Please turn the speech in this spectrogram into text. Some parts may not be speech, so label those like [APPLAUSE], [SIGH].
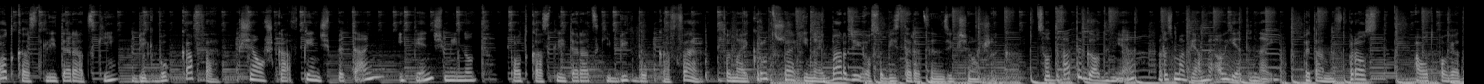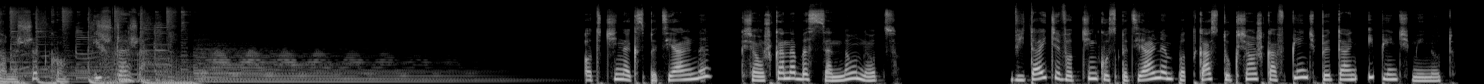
Podcast literacki Big Book Cafe. Książka w pięć pytań i pięć minut. Podcast literacki Big Book Cafe to najkrótsze i najbardziej osobiste recenzje książek. Co dwa tygodnie rozmawiamy o jednej. Pytamy wprost, a odpowiadamy szybko I szczerze. Odcinek specjalny Książka na bezsenną noc. Witajcie w odcinku specjalnym podcastu Książka w 5 pytań i 5 minut.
